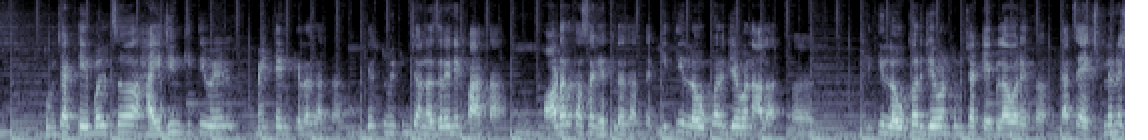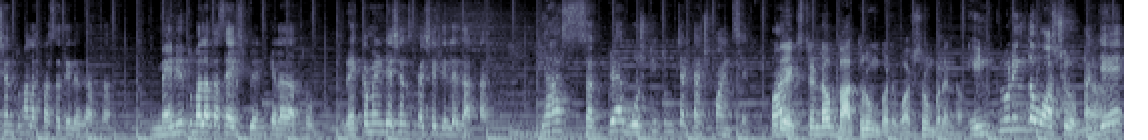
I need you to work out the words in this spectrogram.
तुमच्या टेबलचं हायजीन किती वेळ मेंटेन केलं जातं ते तुम्ही तुमच्या नजरेने पाहता. ऑर्डर कसं घेतलं जातं किती लवकर जेवण आलं किती लवकर जेवण तुमच्या टेबलावर येतं त्याचं एक्सप्लेनेशन तुम्हाला कसं दिलं जातं मेन्यू तुम्हाला कसा एक्सप्लेन केला जातो रेकमेंडेशन कसे दिले जातात ह्या सगळ्या गोष्टी तुमच्या टच पॉईंट्स आहेत. एक्सटेंड ऑफ बाथरूम पर्यंत वॉशरूम पर्यंत. इन्क्लुडिंग द वॉशरूम म्हणजे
